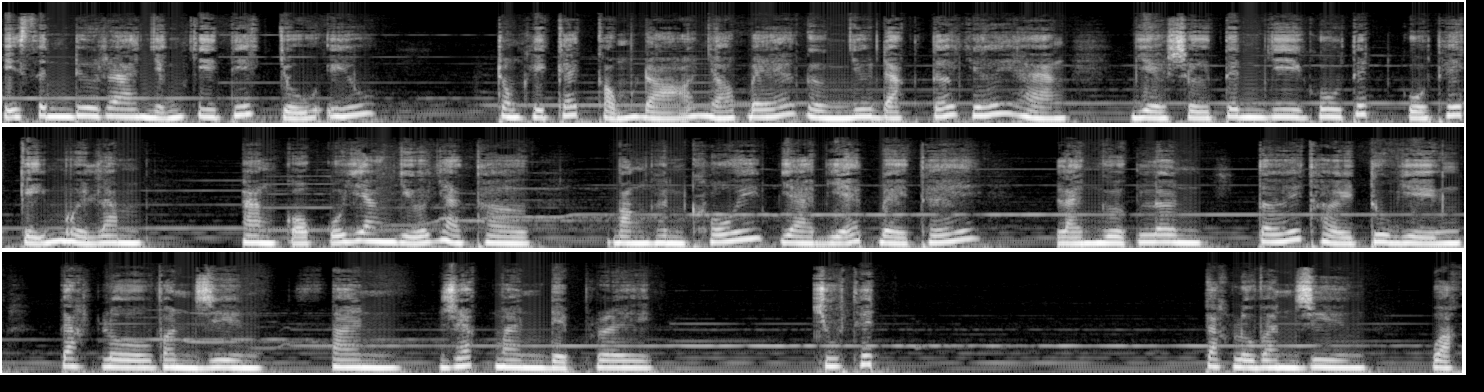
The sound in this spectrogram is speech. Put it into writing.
chỉ xin đưa ra những chi tiết chủ yếu. Trong khi cái cổng đỏ nhỏ bé gần như đặt tới giới hạn về sự tinh vi Gothic của thế kỷ 15, hàng cột của gian giữa nhà thờ bằng hình khối và vẽ bề thế lại ngược lên tới thời tu viện Carlo Vanzin Germain de Pré. Chú thích Carlo hoặc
